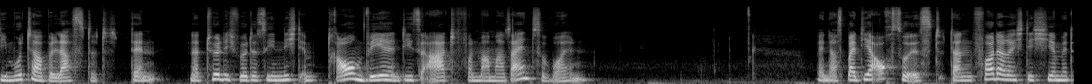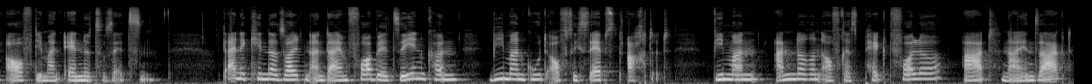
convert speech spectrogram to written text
die Mutter belastet, denn natürlich würde sie nicht im Traum wählen, diese Art von Mama sein zu wollen. Wenn das bei dir auch so ist, dann fordere ich dich hiermit auf, dem ein Ende zu setzen. Deine Kinder sollten an deinem Vorbild sehen können, wie man gut auf sich selbst achtet, wie man anderen auf respektvolle Art Nein sagt,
